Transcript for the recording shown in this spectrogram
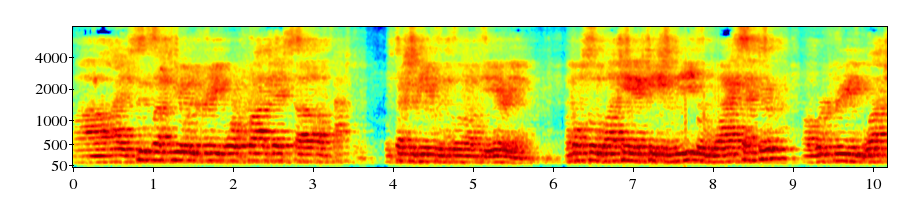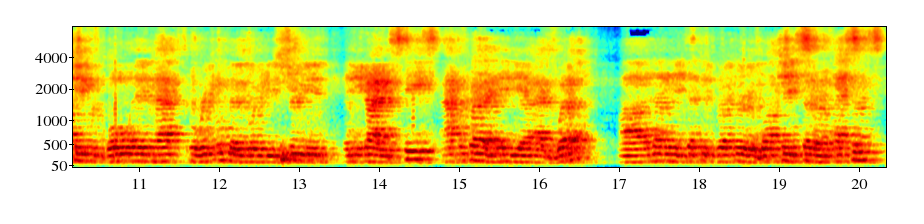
Uh, I've since left to be able to create more projects uh, of passion especially here for the Philadelphia area. I'm also a blockchain education lead for Y Center. Uh, we're creating blockchain for global impact curriculum that is going to be distributed in the United States, Africa, and India as well. Uh, and then I'm the executive director of the Blockchain Center of Excellence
